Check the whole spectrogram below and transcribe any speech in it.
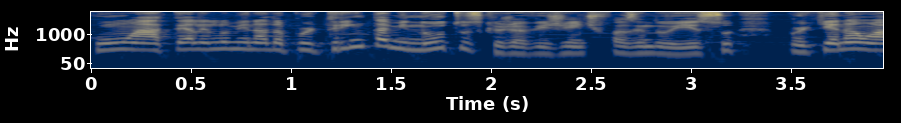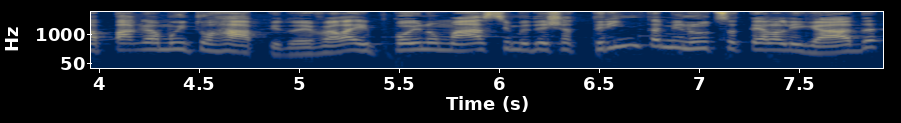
com a tela iluminada por 30 minutos, que eu já vi gente fazendo isso, porque não apaga muito rápido. Aí vai lá e põe no máximo e deixa 30 minutos a tela ligada.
